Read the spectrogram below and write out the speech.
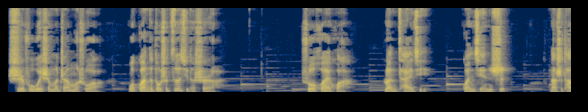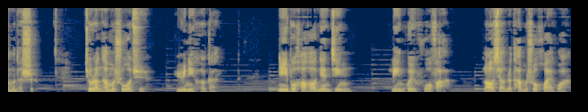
师傅为什么这么说？我管的都是自己的事啊！说坏话、乱猜忌、管闲事，那是他们的事，就让他们说去，与你何干？你不好好念经、领会佛法，老想着他们说坏话，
